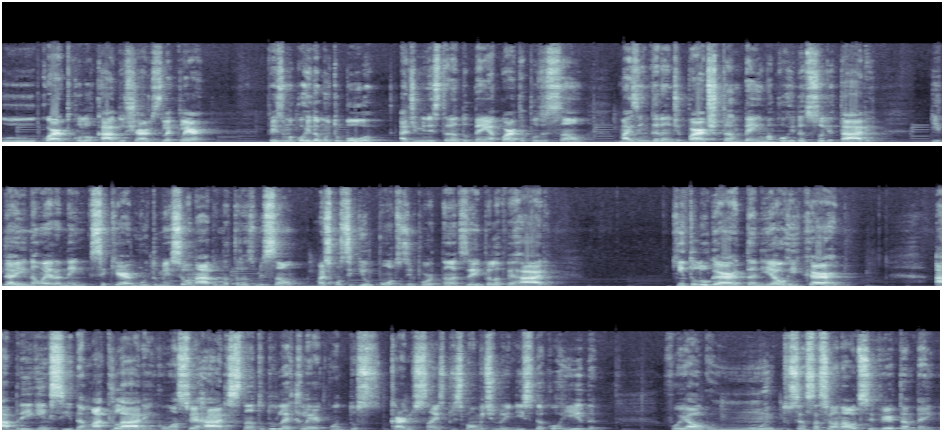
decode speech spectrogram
o quarto colocado, Charles Leclerc, fez uma corrida muito boa, administrando bem a quarta posição, mas em grande parte também uma corrida solitária. E daí não era nem sequer muito mencionado na transmissão, mas conseguiu pontos importantes aí pela Ferrari Quinto lugar, Daniel Ricardo. A briga em si da McLaren com as Ferraris, tanto do Leclerc quanto do Carlos Sainz, principalmente no início da corrida, foi algo muito sensacional de se ver também.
